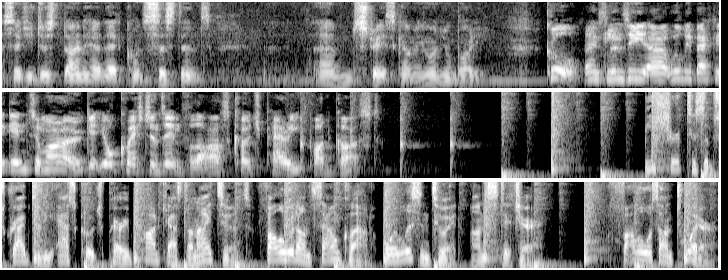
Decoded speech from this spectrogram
so that you just don't have that consistent um, stress coming on your body. Cool. Thanks, Lindsey. Uh, we'll be back again tomorrow. Get your questions in for the Ask Coach Parry podcast. Be sure to subscribe to the Ask Coach Parry podcast on iTunes, follow it on SoundCloud, or listen to it on Stitcher. Follow us on Twitter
